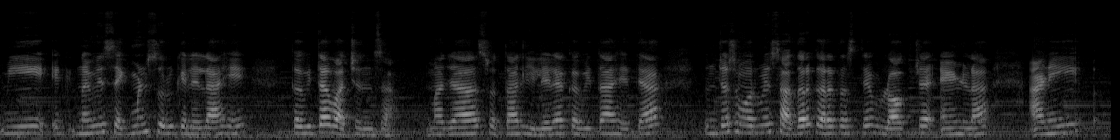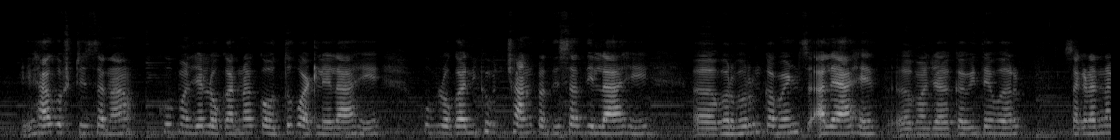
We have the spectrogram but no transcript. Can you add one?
मी एक नवीन सेगमेंट सुरू केलेला आहे कविता वाचनचा. माझ्या स्वतः लिहिलेल्या कविता आहे त्या तुमच्यासमोर मी सादर करत असते ब्लॉगच्या एंडला आणि ह्या गोष्टीचं ना खूप म्हणजे लोकांना कौतुक वाटलेलं आहे. खूप लोकांनी खूप छान प्रतिसाद दिला आहे. भरभरून कमेंट्स आल्या आहेत माझ्या कवितेवर. सगळ्यांना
